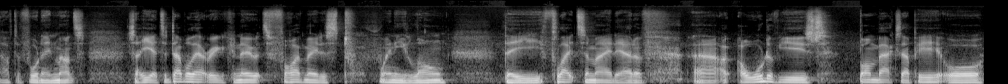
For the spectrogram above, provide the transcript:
after 14 months. So yeah, it's a double outrigger canoe. It's five meters 20 long. The floats are made out of. Uh, I I would have used bombax up here or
